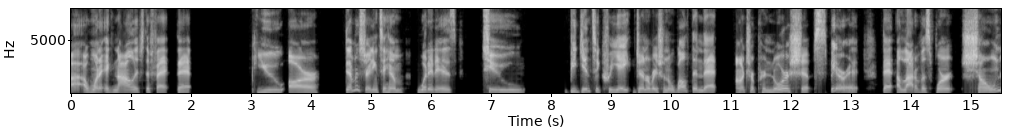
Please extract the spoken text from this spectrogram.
I, I want to acknowledge the fact that you are demonstrating to him what it is to begin to create generational wealth in that entrepreneurship spirit that a lot of us weren't shown.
